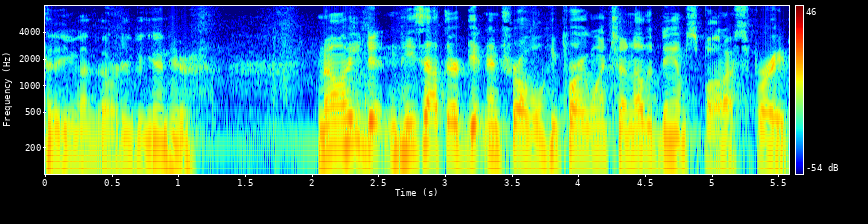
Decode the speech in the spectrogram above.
at. He might already be in here. No, he didn't. He's out there getting in trouble. He probably went to another damn spot I sprayed.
